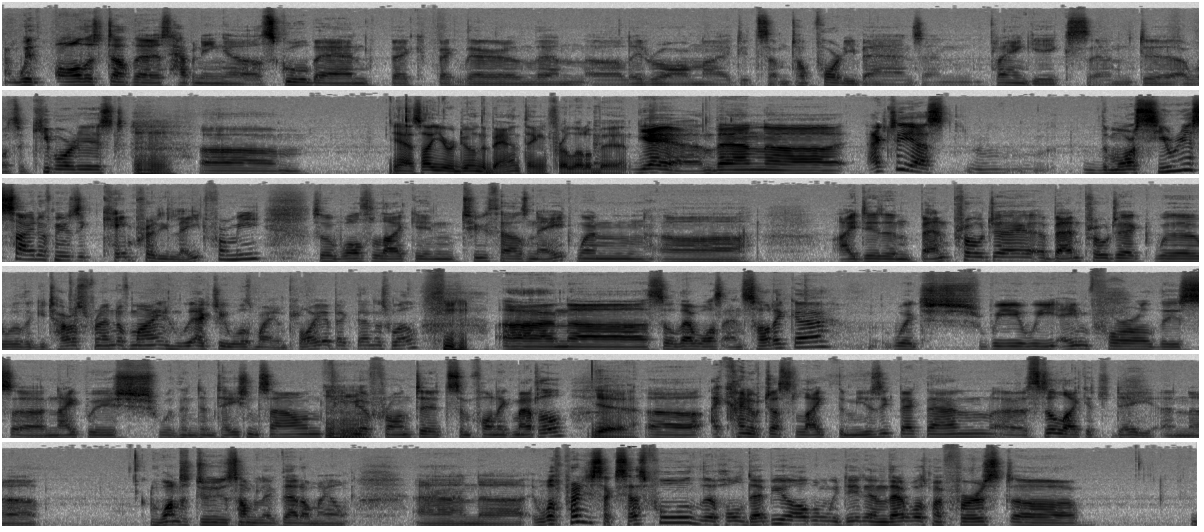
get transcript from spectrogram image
with all the stuff that is happening, uh, school band back back there, and then uh, later on I did some top forty bands and playing gigs, and uh, I was a keyboardist. Um, Yeah, I saw you were doing the band thing for a little bit. yeah, and then uh, actually, as the more serious side of music came pretty late for me. So it was like in 2008 when uh, I did a band project, a band project with with a guitarist friend of mine who actually was my employer back then as well. and uh, so that was Ansotica, which we we aimed for this uh, Nightwish Within Temptation sound, female fronted symphonic metal Yeah. uh, I kind of just liked the music back then. Uh, still like it today, and uh, wanted to do something like that on my own. And uh, it was pretty successful. The whole debut album we did, and that was my first uh,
